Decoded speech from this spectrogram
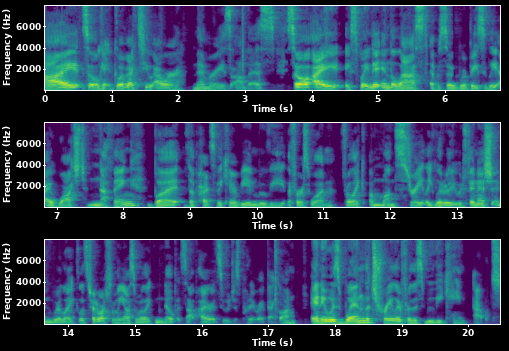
I so okay, going back to our memories on this. So I explained it in the last episode where basically I watched nothing but the Pirates of the Caribbean movie, the first one, for like a month straight. Like literally would finish and we're like, let's try to watch something else. And we're like, nope, it's not pirates. So we just put it right back on. And it was when the trailer for this movie came out.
